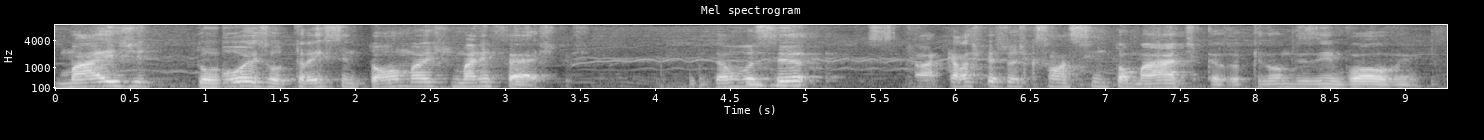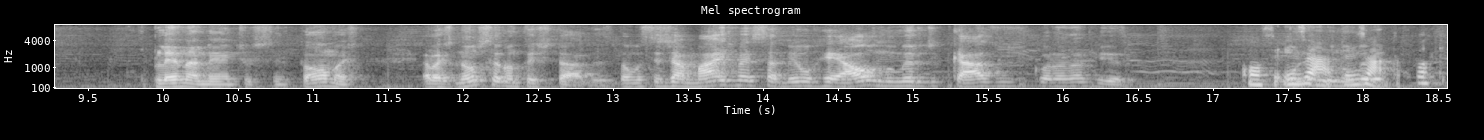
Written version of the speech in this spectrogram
mais de dois ou três sintomas manifestos. Então você, aquelas pessoas que são assintomáticas ou que não desenvolvem plenamente os sintomas, elas não serão testadas. Então você jamais vai saber o real número de casos de coronavírus. Conf... Exato, número, exato. Porque...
